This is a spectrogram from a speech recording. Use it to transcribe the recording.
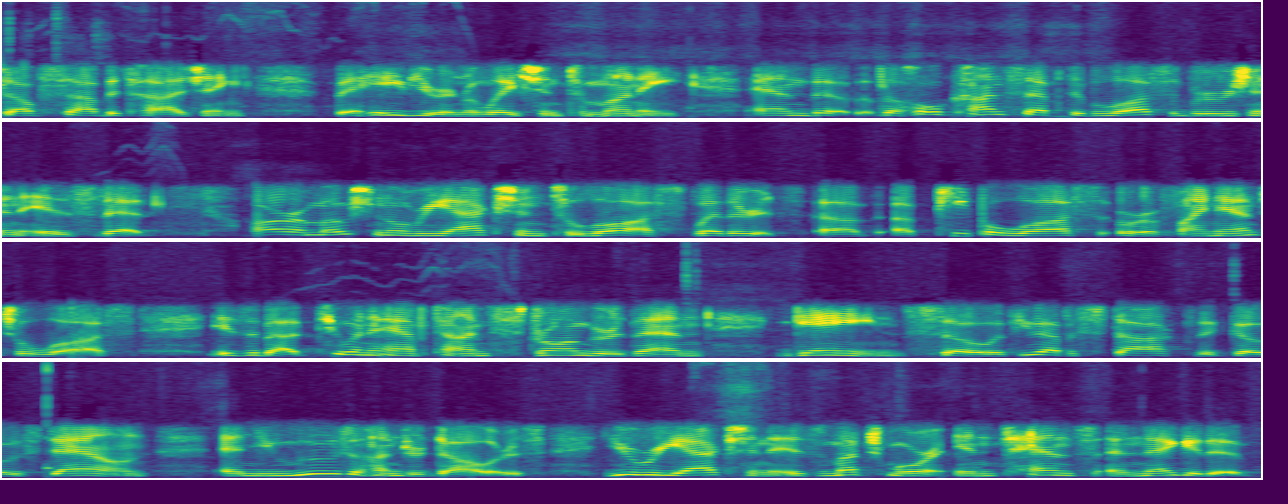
self sabotaging behavior in relation to money. And the, the whole concept of loss aversion is that our emotional reaction to loss, whether it's a, a, people loss or a financial loss, is about two and a half times stronger than gains. So if you have a stock that goes down and you lose a $100, your reaction is much more intense and negative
